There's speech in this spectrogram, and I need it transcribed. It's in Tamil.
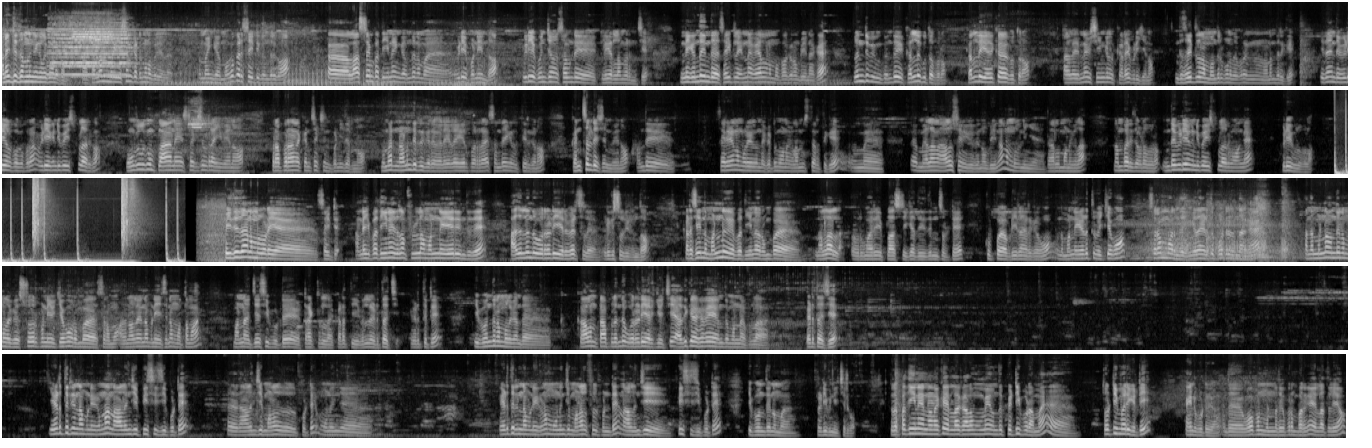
அனைத்து தமிழஞ்சங்களுக்கும் வணக்கம். நான் கண்ணன் முருகேசன் கட்டுமான பொறியாளர் நம்ம இங்கே முகப்பேர் சைட்டுக்கு வந்திருக்கோம். லாஸ்ட் டைம் பார்த்தீங்கன்னா இங்கே வந்து நம்ம வீடியோ பண்ணியிருந்தோம். வீடியோ கொஞ்சம் சவுண்டு கிளியர் இல்லாமல் இருந்துச்சு. இன்றைக்கி வந்து இந்த சைட்டில் என்ன வேலை நம்ம பார்க்குறோம் அப்படின்னாக்கா பிளிந்து பீமுக்கு வந்து கல் குத்த போகிறோம் கல் எதுக்காக குத்துறோம்? அதில் என்ன விஷயங்கள் கடைபிடிக்கணும்? இந்த சைட்டில் நம்ம வந்துட்டு போனதுக்கப்புறம் என்ன நடந்திருக்கு? இதான் இந்த வீடியோவில் பார்க்க போகிறோம் வீடியோ கண்டிப்பாக யூஸ்ஃபுல்லாக இருக்கும். உங்களுக்கும் பிளானு ஸ்ட்ரக்சர் ட்ராயிங் வேணும். ப்ராப்பரான கன்ஸ்ட்ரக்ஷன் பண்ணி தரணும். இந்த மாதிரி நடந்துட்டு இருக்கிற வேலையில் ஏற்படுற சந்தேகங்களை தீர்க்கணும். கன்சல்டேஷன் வேணும். வந்து சரியான முறையில் இந்த கட்டுமானங்கள் அமைச்சு தரத்துக்கு மே- மேலான ஆலோசனைகள் வேணும் அப்படின்னா நம்மளை நீங்கள் தாராளமானுங்களாம் நம்பர் இதோட வரும். இந்த வீடியோ கண்டிப்பாக யூஸ்ஃபுல்லாக இருக்கும். வாங்க வீடியோ கொடுக்கலாம் இப்போ இதுதான் நம்மளுடைய சைட்டு அன்றைக்கி பார்த்தீங்கன்னா இதெல்லாம் ஃபுல்லாக மண் ஏறி இருந்தது. அதுலேருந்து ஒரு அடி ரிவர்ஸில் எடுக்க சொல்லியிருந்தோம். கடைசி இந்த மண் பார்த்திங்கன்னா ரொம்ப நல்லா இல்லை. ஒரு மாதிரி பிளாஸ்டிக் அது இதுன்னு சொல்லிட்டு குப்பை அப்படிலாம் இருக்கவும் இந்த மண்ணை எடுத்து வைக்கவும் சிரமமாக இருந்தது. இங்கே தான் எடுத்து போட்டு இருந்தாங்க அந்த மண்ணை வந்து நம்மளுக்கு ஸ்டோர் பண்ணி வைக்கவும் ரொம்ப சிரமம். அதனால் என்ன பண்ணியாச்சுன்னா மொத்தமாக மண்ணை ஜேசி போட்டு டிராக்டரில் கடத்தி வெளில எடுத்தாச்சு. எடுத்துகிட்டு இப்போ வந்து நம்மளுக்கு அந்த காலம் டாப்லேருந்து ஒரு அடி இறக்கி வச்சு அதுக்காகவே வந்து மண்ணை ஃபுல்லாக எடுத்தாச்சு. எடுத்துகிட்டு என்ன பண்ணியிருக்கோம்னா நாலஞ்சு பிசிசி போட்டு நாலஞ்சு மணல் போட்டு மூணு இஞ்சு எடுத்துகிட்டு என்ன பண்ணியிருக்கோம்னா மூணு மணல் ஃபில் பண்ணிட்டு நாலஞ்சு பிசிசி போட்டு இப்போ வந்து நம்ம ரெடி பண்ணி வச்சுருக்கோம். இதில் பார்த்தீங்கன்னா என்னன்னாக்கா எல்லா காலமுமே வந்து பெட்டி போடாமல் தொட்டி மாதிரி கட்டி கைண்டு போட்டிருக்காங்க. இந்த ஓப்பன் பண்ணதுக்கப்புறம் பாருங்கள் எல்லாத்துலேயும்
